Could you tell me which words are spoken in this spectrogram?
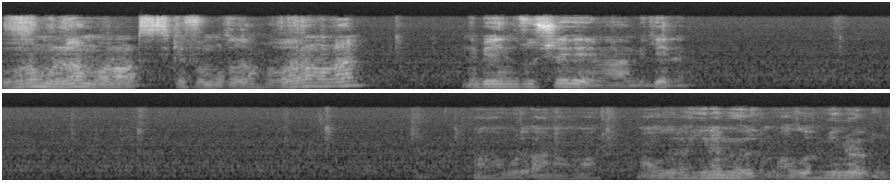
Vur mu lan bana artistik yapım burada? Vur mu lan? Beyninizi uçuşa vereyim hemen bir gelin. Aha burada anam var. Ne oldu lan? Yine mi öldüm? Allah'ım yine öldüm.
